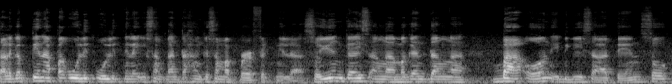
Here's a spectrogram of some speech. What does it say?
Talagang pinapaulit-ulit nila isang kanta hanggang sa ma-perfect nila. So yun guys, ang uh, magandang uh, baon ibigay sa atin. So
